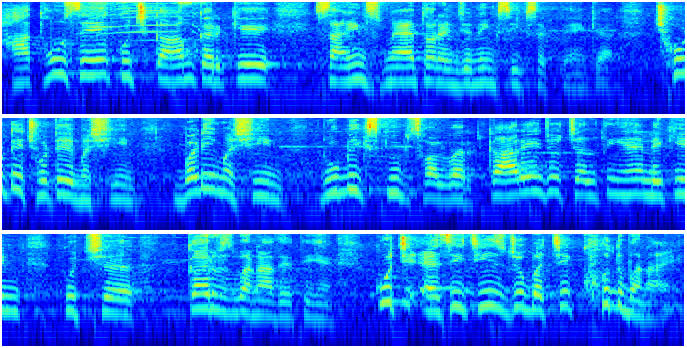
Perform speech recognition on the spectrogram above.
हाथों से कुछ काम करके साइंस मैथ और इंजीनियरिंग सीख सकते हैं क्या? छोटे छोटे मशीन बड़ी मशीन रूबिक्स क्यूब सॉल्वर कारें जो चलती हैं, लेकिन कुछ कर्व्स बना देती हैं। कुछ ऐसी चीज़ जो बच्चे खुद बनाएँ।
